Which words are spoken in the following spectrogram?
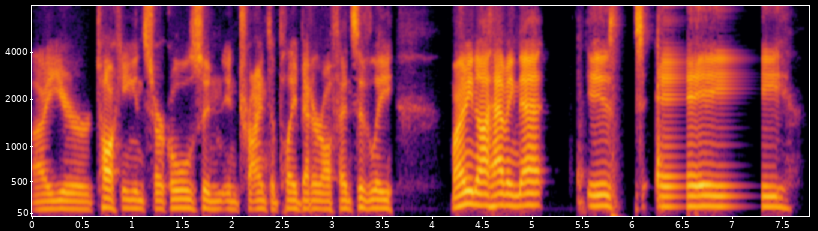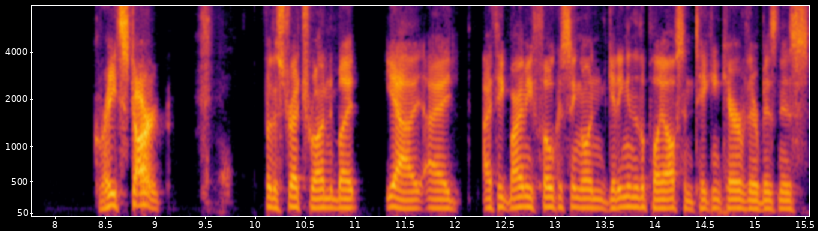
uh, you're talking in circles and, and trying to play better offensively. Miami not having that is a great start for the stretch run. But yeah, I I think Miami focusing on getting into the playoffs and taking care of their business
